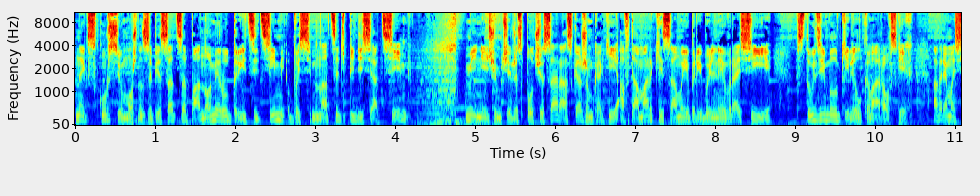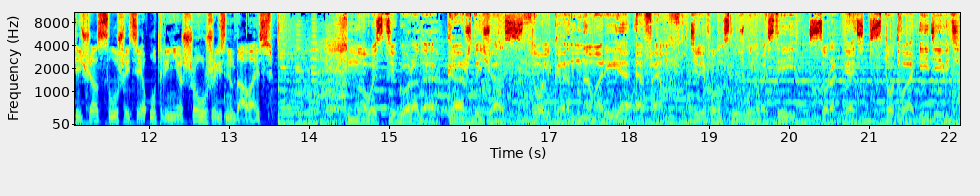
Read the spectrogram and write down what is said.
На экскурсию можно записаться по номеру 37 18 57. Менее чем через полчаса расскажем, какие автомарки самые прибыльные в России. В студии был Кирилл Комаровских. А прямо сейчас слушайте утреннее шоу «Жизнь удалась». Новости города. Каждый час. Только на Мария-ФМ. Телефон службы новостей 45 102 и 9.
